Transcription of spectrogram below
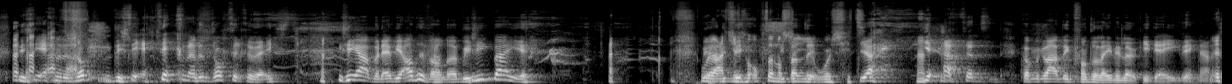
Die is die echt naar de dokter, die is echt naar de dokter geweest. Die zei, ja, maar dan heb je altijd wel muziek bij je. Hoe Ja, laat je ze op dan als het in je oor zit? Ja, ja dat kwam ik later. Ik vond het alleen een leuk idee. Ik denk, nou...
